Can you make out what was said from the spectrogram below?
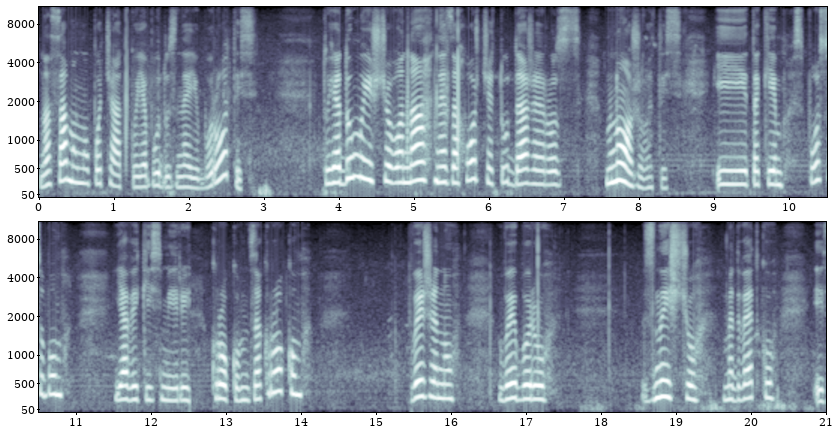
на самому початку я буду з нею боротись, то я думаю, що вона не захоче тут навіть розмножуватись. І таким способом я в якійсь мірі кроком за кроком вижену, виборю, знищу медведку із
